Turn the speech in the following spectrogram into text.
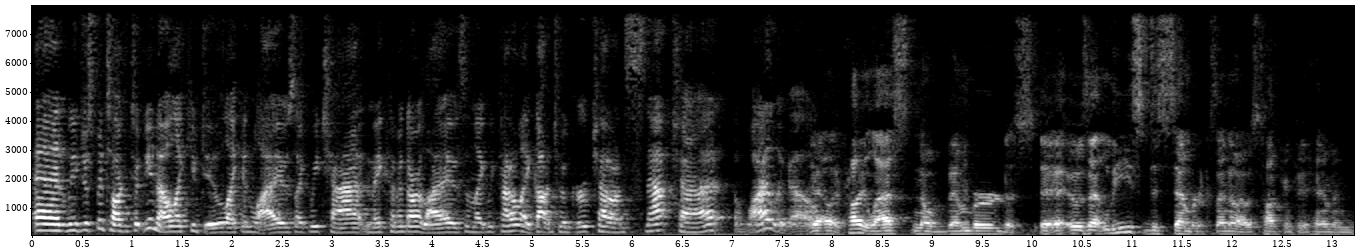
And we've just been talking to him, you know, like you do, like in lives, like we chat and they come into our lives, and like we kind of like got into a group chat on Snapchat a while ago. Yeah, like probably last November. It it was at least December because I know I was talking to him in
